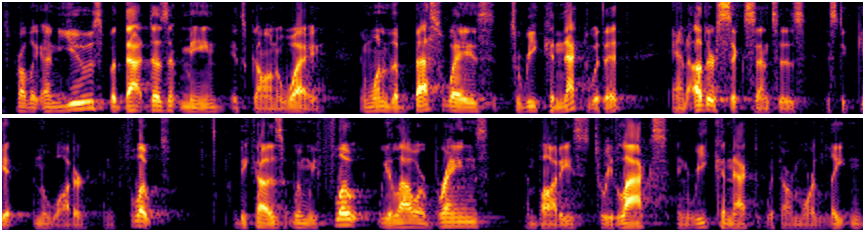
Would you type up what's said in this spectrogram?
it's probably unused, but that doesn't mean it's gone away. And one of the best ways to reconnect with it and other six senses is to get in the water and float. Because when we float, we allow our brains and bodies to relax and reconnect with our more latent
